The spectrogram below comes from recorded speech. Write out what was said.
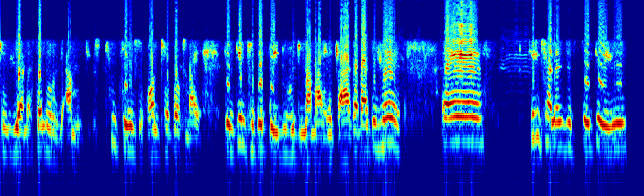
So you understand I'm two things on top of my thinking to the baby who mama but hey uh, king challenges taking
